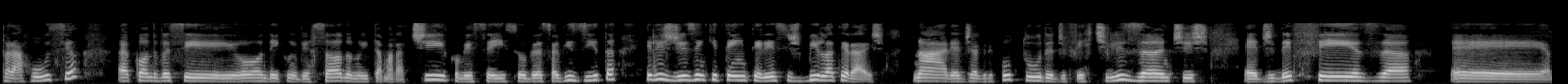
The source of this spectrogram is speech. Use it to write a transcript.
para a Rússia, é, quando você, eu andei conversando no Itamaraty, conversei sobre essa visita, eles dizem que tem interesses bilaterais na área de agricultura, de fertilizantes, é, de defesa, é,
